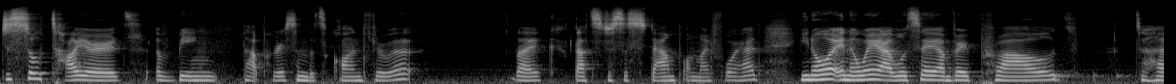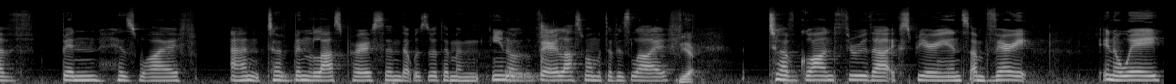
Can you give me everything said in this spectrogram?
just so tired of being that person that's gone through it. Like, that's just a stamp on my forehead. You know what? In a way, I will say I'm very proud to have been his wife and to have been the last person that was with him and, you know, the very last moment of his life Yeah. to have gone through that experience. I'm very, in a way,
